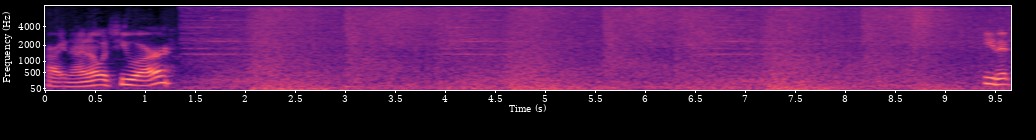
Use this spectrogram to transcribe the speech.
Alright, now I know what you are. Eat it.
